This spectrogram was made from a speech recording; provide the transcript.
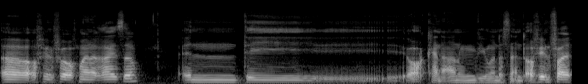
Äh, auf jeden Fall auf meiner Reise in die, ja, keine Ahnung, wie man das nennt. Auf jeden Fall,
